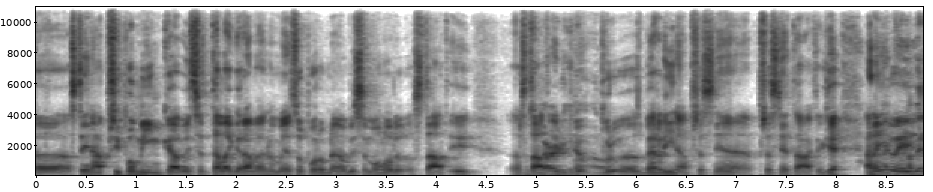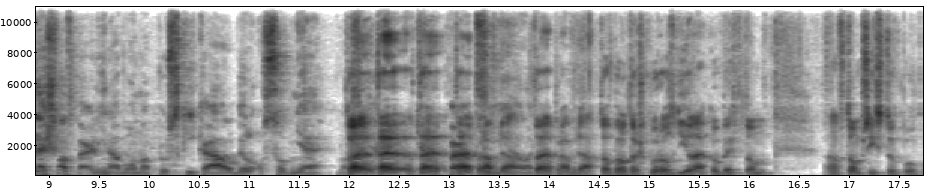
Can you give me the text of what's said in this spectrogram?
uh, stejná připomínka, aby se telegramem nebo něco podobného by se mohlo stát i stát z Berlína, i pr, pr, z Berlína, přesně, přesně tak. Takže, a není to aby nešla z Berlína, on pruský král byl osobně vlastně to, je, to, je, to, je, to je pravda, ale... to je pravda. To byl trošku rozdíl jakoby v tom, v tom přístupu.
